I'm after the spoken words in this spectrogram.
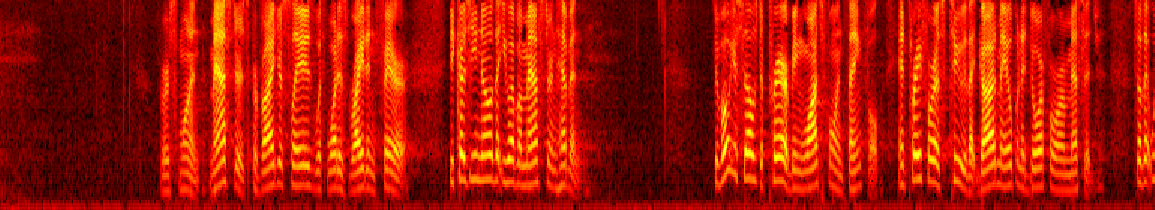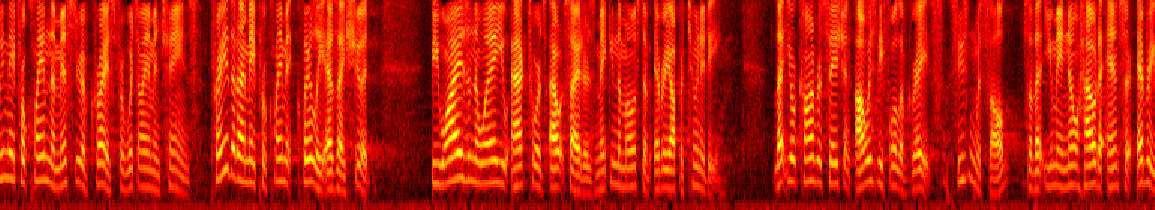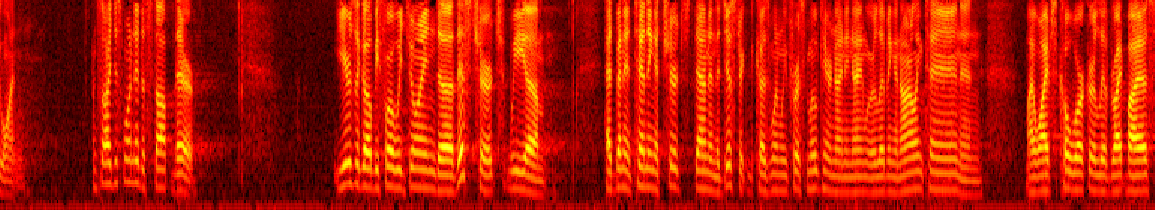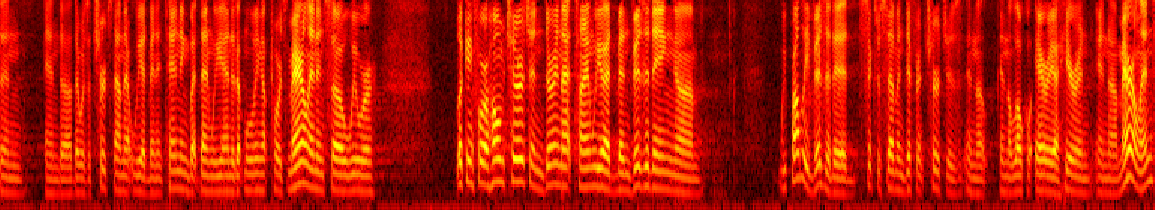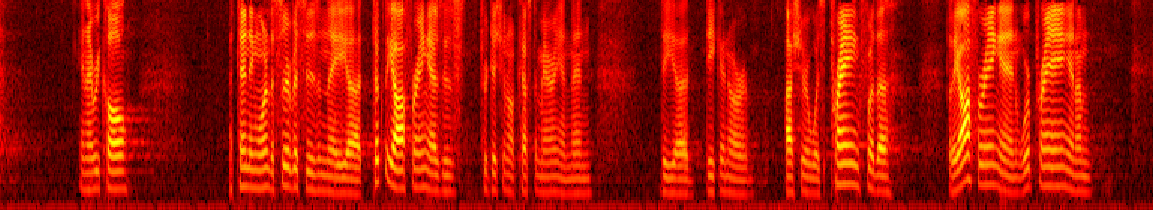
Verse 1 Masters, provide your slaves with what is right and fair, because you know that you have a master in heaven. Devote yourselves to prayer, being watchful and thankful. And pray for us too, that God may open a door for our message, so that we may proclaim the mystery of Christ for which I am in chains. Pray that I may proclaim it clearly as I should. Be wise in the way you act towards outsiders, making the most of every opportunity. Let your conversation always be full of grace, seasoned with salt, so that you may know how to answer everyone. And so I just wanted to stop there. Years ago, before we joined uh, this church, we um, had been attending a church down in the district because when we first moved here in 99, we were living in Arlington, and my wife's coworker lived right by us, and, and uh, there was a church down that we had been attending, but then we ended up moving up towards Maryland, and so we were looking for a home church, and during that time we had been visiting. Um, we probably visited six or seven different churches in the, in the local area here in, in uh, Maryland. And I recall attending one of the services, and they uh, took the offering, as is traditional customary, and then the uh, deacon or usher was praying for the for the offering, and we're praying, and I'm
